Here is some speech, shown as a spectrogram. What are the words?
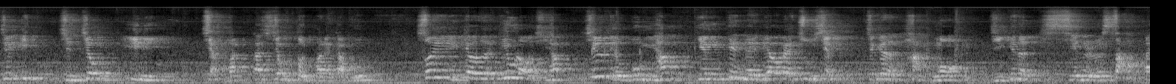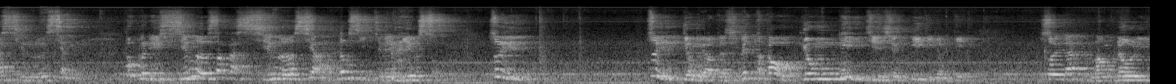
这一一种意义讲法，甲一种顿法的功夫。所以伊叫做有老之学，少着文学经典的了解知识，这个学悟，而叫做形而上啊，形而下。不管你形而上啊，形而下，拢是一个名词，最。最重要就是要达到公理进行一致用的，所以咱唔通劳力，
